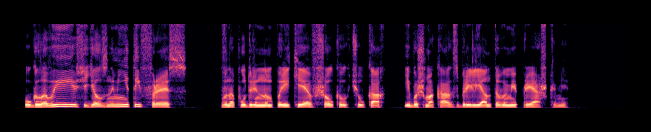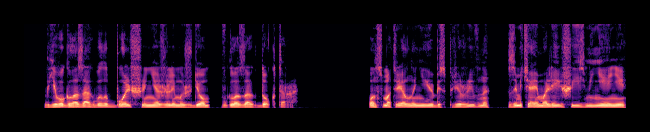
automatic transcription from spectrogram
У головы ее сидел знаменитый Фрес в напудренном парике, в шелковых чулках и башмаках с бриллиантовыми пряжками. В его глазах было больше, нежели мы ждем в глазах доктора. Он смотрел на нее беспрерывно, замечая малейшие изменения,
